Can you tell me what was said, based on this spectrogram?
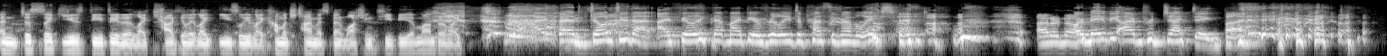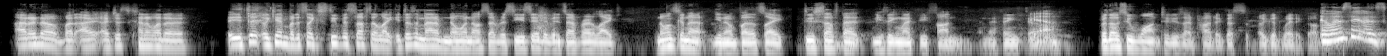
and just like use D3 to like calculate like easily like how much time I spent watching TV a month or like Said, don't do that. I feel like that might be a really depressing revelation. I don't know. or maybe I'm projecting, but I don't know, but I, I just kind of want to. It's again, but it's like stupid stuff that like it doesn't matter if no one else ever sees it. If it's ever like no one's gonna, you know, but it's like do stuff that you think might be fun. And I think um, yeah. for those who want to do that project, that's a good way to go. I want to say it was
